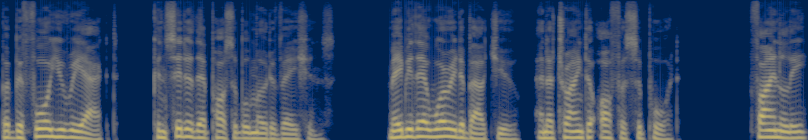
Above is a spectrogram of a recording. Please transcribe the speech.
but before you react, consider their possible motivations. Maybe they're worried about you and are trying to offer support. Finally,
